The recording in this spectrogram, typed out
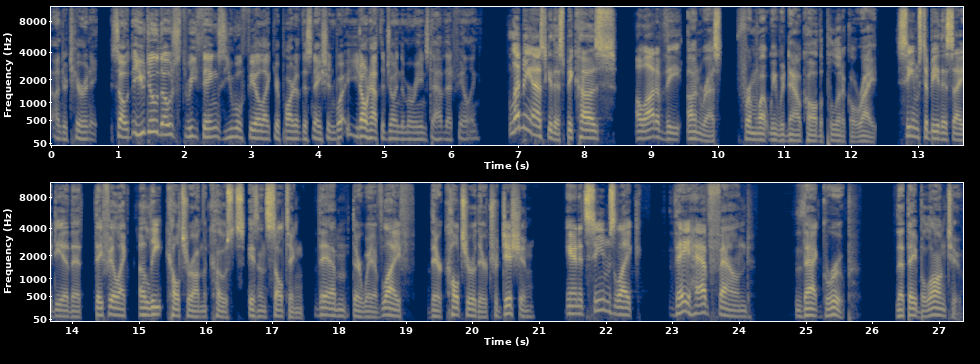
under tyranny. So you do those three things, you will feel like you're part of this nation. You don't have to join the Marines to have that feeling. Let me ask you this because a lot of the unrest from what we would now call the political right seems to be this idea that they feel like elite culture on the coasts is insulting them, their way of life, their culture, their tradition. And it seems like they have found that group that they belong to.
